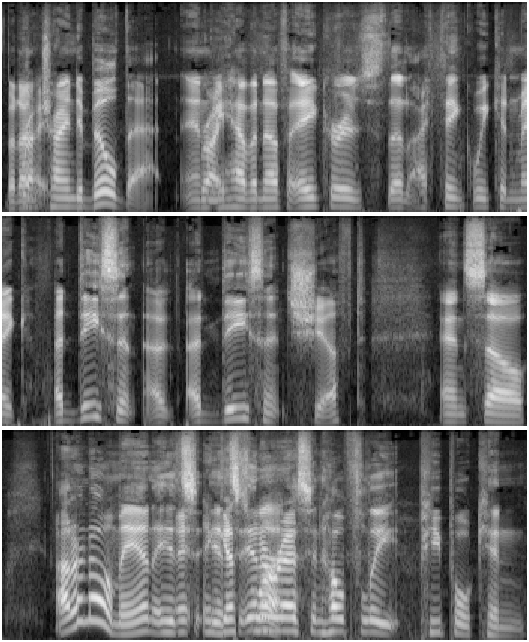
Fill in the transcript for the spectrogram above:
but I'm trying to build that, and we have enough acreage that I think we can make a decent a, a decent shift. And so I don't know, man. It's And- and it's guess what? interesting. Hopefully, people can.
